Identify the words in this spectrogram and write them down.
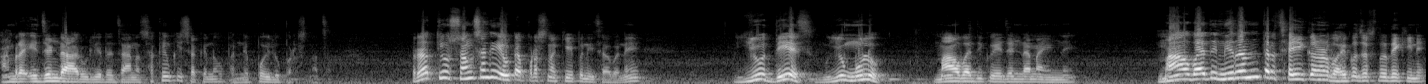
हाम्रा एजेन्डाहरू लिएर जान सक्यौँ कि सकेनौँ भन्ने पहिलो प्रश्न छ। र त्यो सँगसँगै एउटा प्रश्न के पनि छ भने यो देश यो मुलुक माओवादीको एजेन्डामा हिँड्ने माओवादी निरन्तर क्षयीकरण भएको जस्तो देखिने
